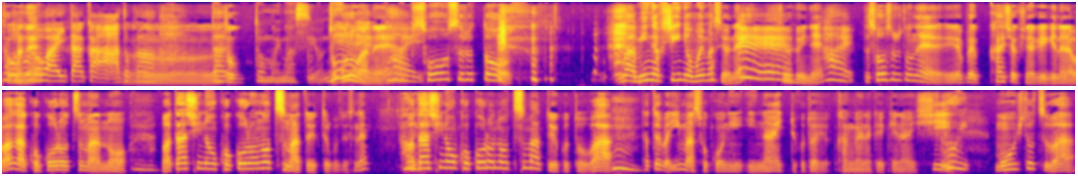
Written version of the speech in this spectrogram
とか ねお風呂。沸いたか、とか、だうんとと思いますよね。ところがね、はい。そうすると、まあみんな不思議に思いますよね。ええそういうふうにね。はい。でそうするとね、やっぱり解釈しなきゃいけないのは、我が心妻の、うん私の心の妻と言ってることですね。はい私の心の妻ということは、うん例えば今そこにいないっていうことは考えなきゃいけないし、はい。もう一つは、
